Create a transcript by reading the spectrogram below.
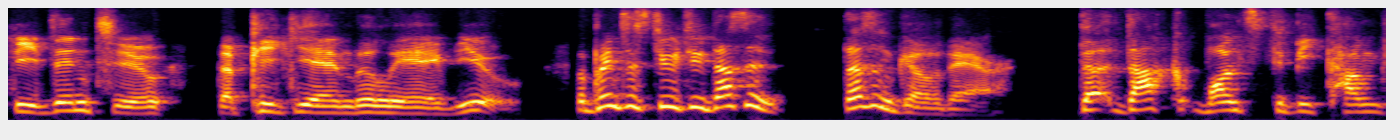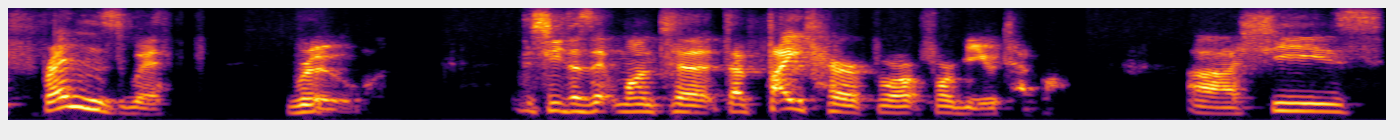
feeds into the Pike and Lillie view. But Princess Tutu doesn't doesn't go there. The Duck wants to become friends with Rue. She doesn't want to, to fight her for, for Mytho. Uh, she's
